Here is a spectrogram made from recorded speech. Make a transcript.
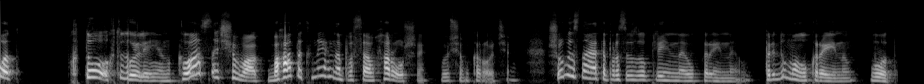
от, хто, хто Ленін? Класний чувак, багато книг написав, хороший, в общем, коротше. Що ви знаєте про зв'язок Леніна і України? Придумав Україну. Вот.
